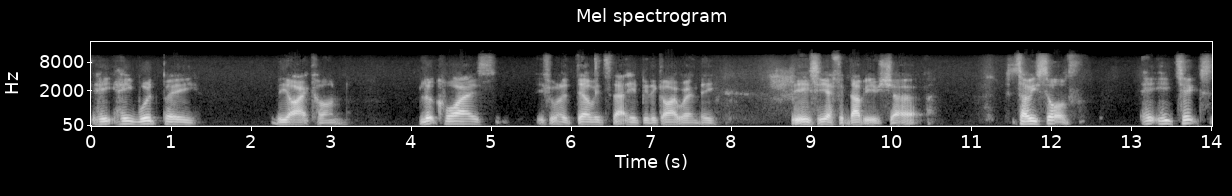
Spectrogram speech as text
He he would be the icon. Look wise, if you want to delve into that, he'd be the guy wearing the the ECF and W shirt. So he sort of he, he ticks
